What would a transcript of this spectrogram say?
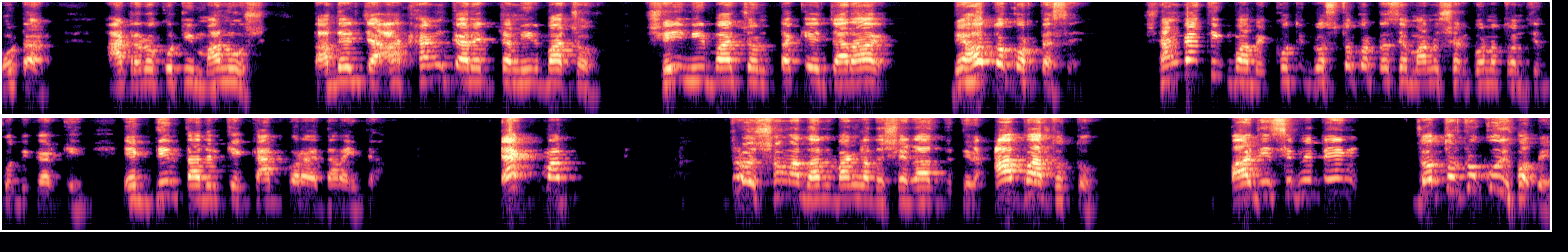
ভোটার, আঠারো কোটি মানুষ, তাদের যে আকাঙ্ক্ষার একটা নির্বাচন সেই নির্বাচনটাকে যারা ব্যাহত করতেছে সাংঘাতিক ভাবে ক্ষতিগ্রস্ত করতেছে মানুষের গণতান্ত্রিক অধিকারকে, একদিন তাদেরকে কাজ করায় দাঁড়াইতে একমাত্র সমাধান বাংলাদেশের রাজনীতির আপাতত পার্টিসিপেটিং যতটুকুই হবে,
